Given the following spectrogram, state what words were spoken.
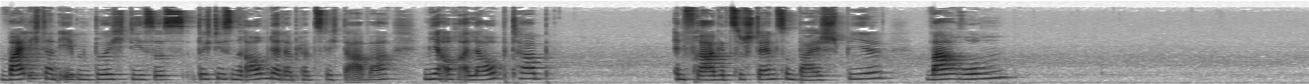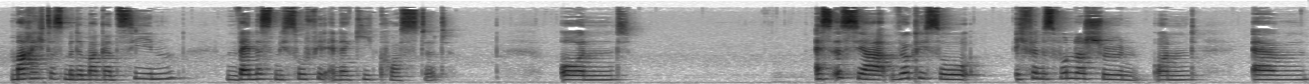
weil ich dann eben durch, dieses, durch diesen Raum, der da plötzlich da war, mir auch erlaubt habe, in Frage zu stellen, zum Beispiel, warum mache ich das mit dem Magazin, wenn es mich so viel Energie kostet? Und es ist ja wirklich so, ich finde es wunderschön und ähm,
